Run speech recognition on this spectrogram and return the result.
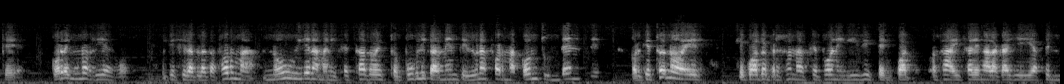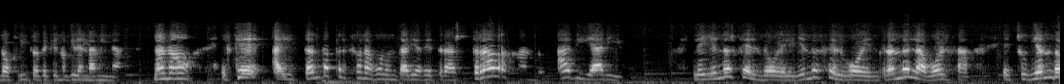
que corren unos riesgos y que si la plataforma no hubiera manifestado esto públicamente y de una forma contundente, porque esto no es que cuatro personas se ponen y dicen, o sea, y salen a la calle y hacen los gritos de que no quieren la mina. No, no, es que hay tantas personas voluntarias detrás trabajando a diario, leyéndose el DOE, leyéndose el BOE, entrando en la bolsa, estudiando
